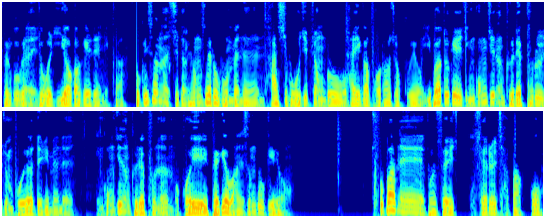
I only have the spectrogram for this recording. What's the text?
결국에는 이쪽을 이어가게 되니까 여기서는 지금 형세로 보면은 45집 정도 차이가 벌어졌고요. 이바둑의 인공지능 그래프를 좀 보여드리면은 인공지능 그래프는 뭐 거의 100의 완승국이에요. 초반에 벌써 우세를 잡았고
